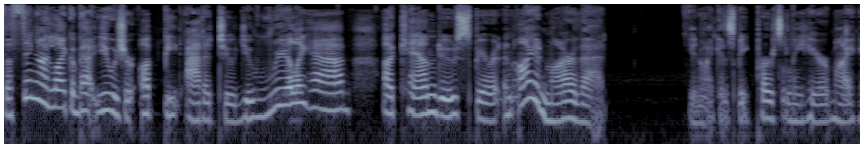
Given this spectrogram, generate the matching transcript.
the thing I like about you is your upbeat attitude. You really have a can do spirit, and I admire that you know, I can speak personally here. My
